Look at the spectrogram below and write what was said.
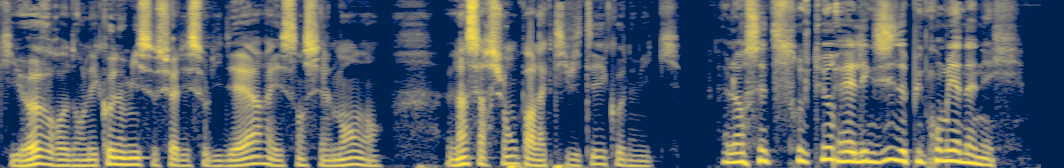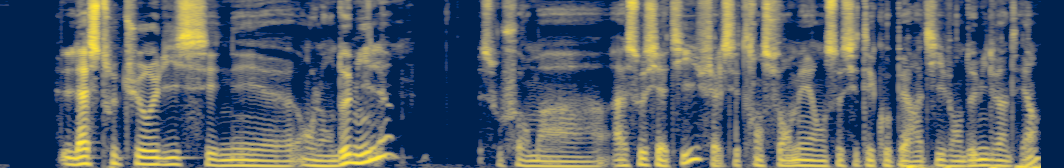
qui œuvre dans l'économie sociale et solidaire et essentiellement dans l'insertion par l'activité économique. Alors cette structure, elle existe depuis combien d'années? La structure Ulysse est née euh, en l'an 2000 sous format associatif. Elle s'est transformée en société coopérative en 2021.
